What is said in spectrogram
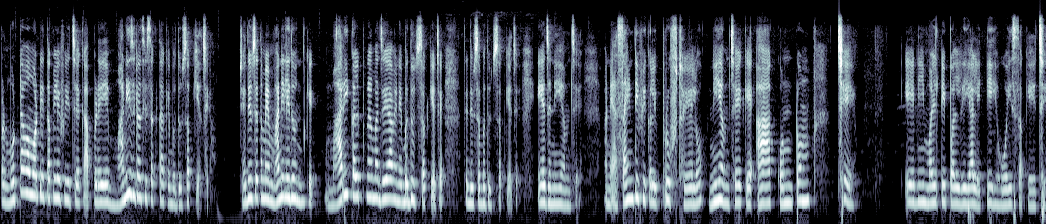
પણ મોટામાં મોટી તકલીફ એ છે કે આપણે એ માની જ નથી શકતા કે બધું શક્ય છે. જે દિવસે તમે માની લીધું ને કે મારી કલ્પનામાં જે આવે ને એ બધું જ શક્ય છે, તે દિવસે બધું જ શક્ય છે. એ જ નિયમ છે. અને આ સાયન્ટિફિકલી પ્રૂફ થયેલો નિયમ છે કે આ ક્વોન્ટમ છે, એની મલ્ટિપલ રિયાલિટી હોઈ શકે છે.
